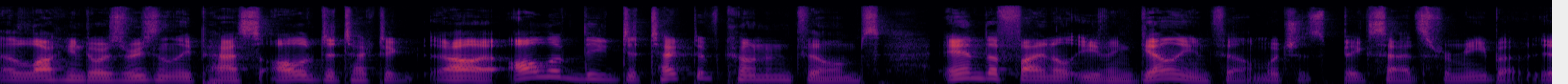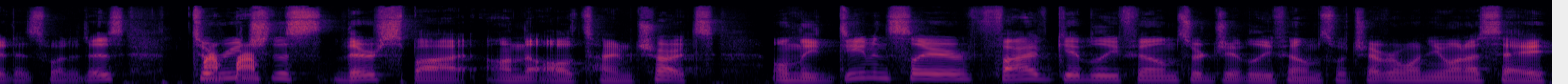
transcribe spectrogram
uh, Locking Doors recently passed all of detective uh, all of the Detective Conan films and the final Evangelion film, which is big sads for me, but it is what it is, to reach this their spot on the all-time charts. Only Demon Slayer, five Ghibli films or Ghibli films, whichever one you want to say,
